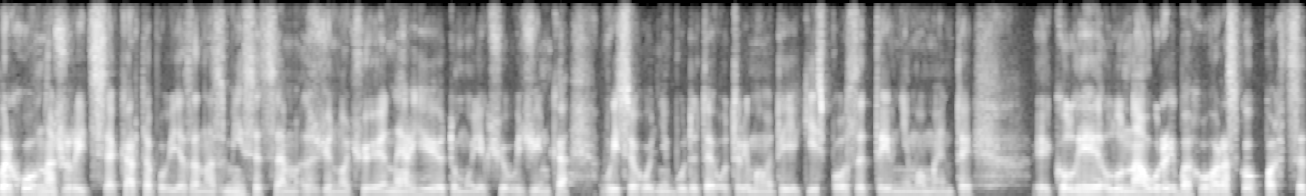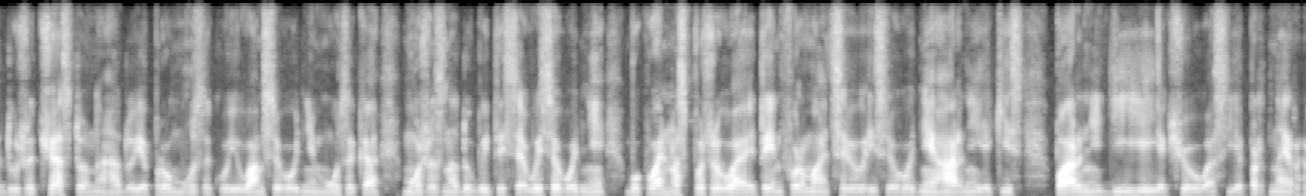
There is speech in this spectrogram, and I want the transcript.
Верховна жриця. Карта пов'язана з місяцем, з жіночою енергією. Тому, якщо ви жінка, ви сьогодні будете отримувати якісь позитивні моменти. Е, Коли луна у рибах, у гороскопах це дуже часто нагадує про музику, і вам сьогодні музика може знадобитися. Ви сьогодні буквально споживаєте інформацію, і сьогодні гарні якісь парні дії, якщо у вас є партнер,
